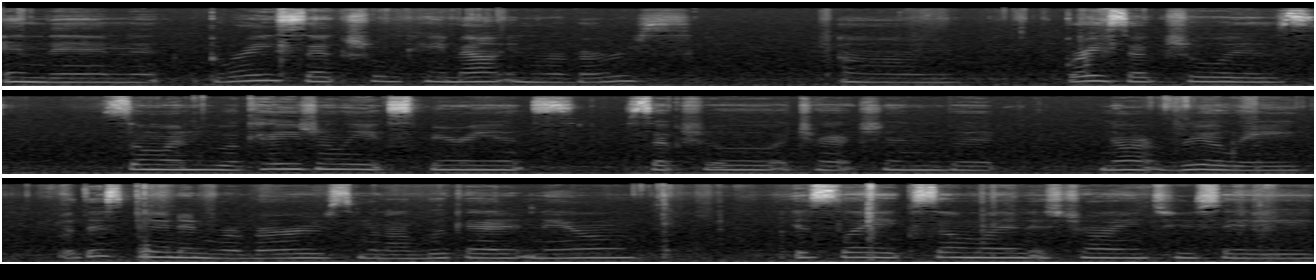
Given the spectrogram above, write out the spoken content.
And then gray sexual came out in reverse. Um, gray sexual is someone who occasionally experience sexual attraction, but not really. But this being in reverse, when I look at it now, it's like someone is trying to say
